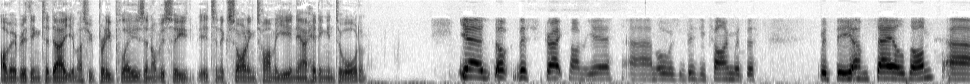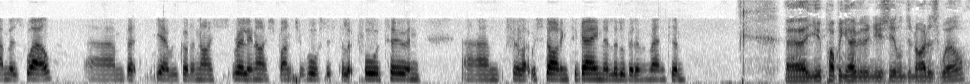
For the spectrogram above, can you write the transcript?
of everything today? You must be pretty pleased, and obviously it's an exciting time of year now heading into autumn. Yeah, this is a great time of year. Um, always a busy time with the with the um, sales on um, as well. Um, but yeah, we've got a nice, really nice bunch of horses to look forward to, and um, feel like we're starting to gain a little bit of momentum. Uh, you popping over to New Zealand tonight as well?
